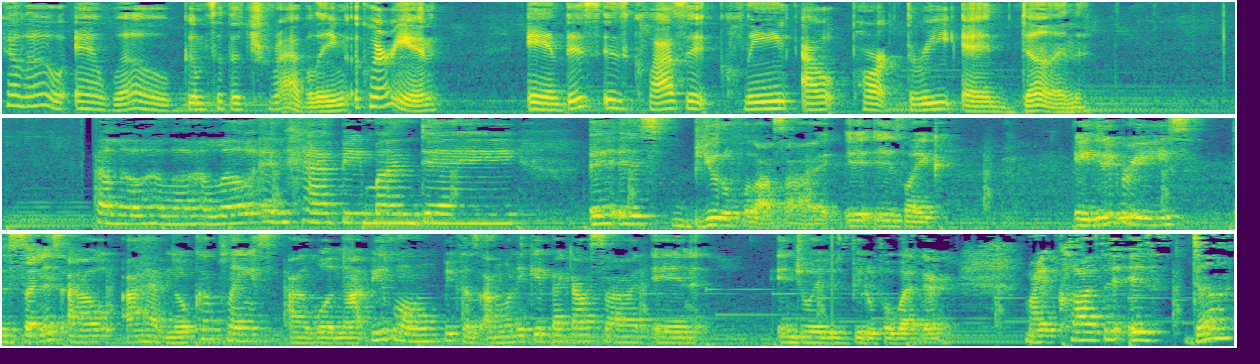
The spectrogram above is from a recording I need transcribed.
Hello and welcome to the Traveling Aquarian. And this is Closet Clean Out Part 3 and done. Hello, hello, hello, and happy Monday. It is beautiful outside. It is like 80 degrees. The sun is out. I have no complaints. I will not be long because I want to get back outside and enjoy this beautiful weather. My closet is done,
